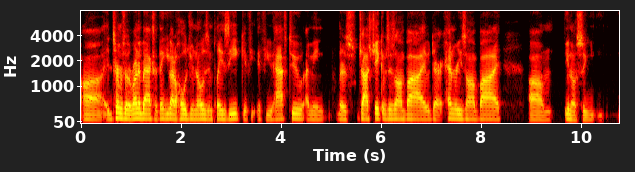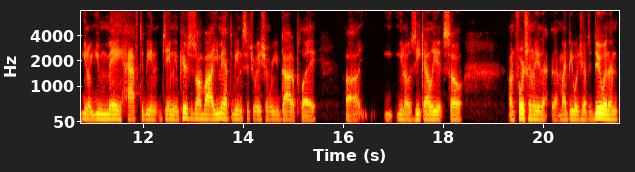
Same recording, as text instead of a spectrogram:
Uh, in terms of the running backs, I think you got to hold your nose and play Zeke if you, if you have to. I mean, there's Josh Jacobs is on by, Derrick Henry's on by. Um, you know, so you, you know, you may have to be in Dameon Pierce is on by. You may have to be in a situation where you got to play, uh, you, you, know, Zeke Elliott. So unfortunately, that, that might be what you have to do. And then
